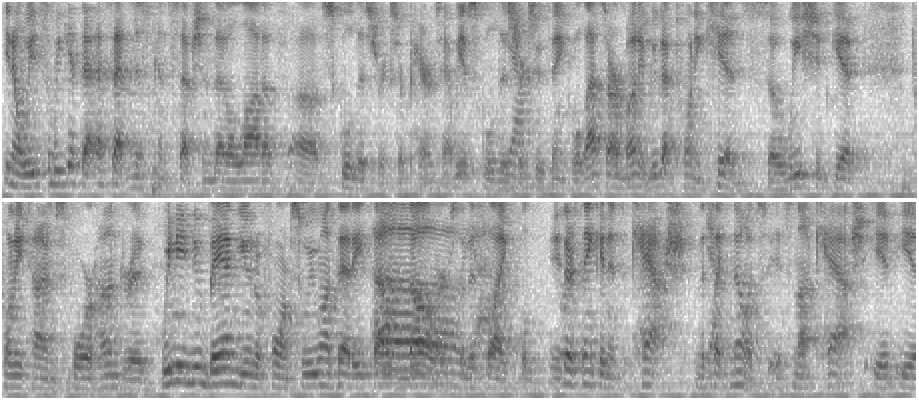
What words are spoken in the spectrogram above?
you know, we so we get that. That's that misconception that a lot of uh, school districts or parents have. We have school districts Yeah. who think, well, that's our money. We've got twenty kids, so we should get. 20 times 400 we need new band uniforms so we want that $8000 Oh, and it's like well they're thinking it's cash and it's Yeah. like no it's it's not cash it is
